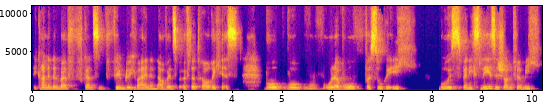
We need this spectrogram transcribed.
Ich kann ja dann beim ganzen Film durchweinen, auch wenn es öfter traurig ist. Wo, wo, oder wo versuche ich, wo ist, wenn ich es lese, schon für mich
